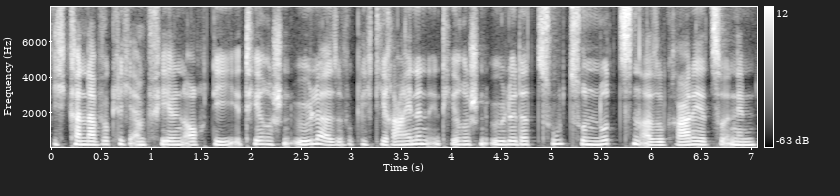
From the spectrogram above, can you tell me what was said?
Ich kann da wirklich empfehlen, auch die ätherischen Öle, also wirklich die reinen ätherischen Öle dazu zu nutzen. Also gerade jetzt so in den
